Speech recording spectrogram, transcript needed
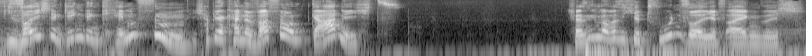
Wie soll ich denn gegen den kämpfen? Ich habe ja keine Waffe und gar nichts. Ich weiß nicht mal, was ich hier tun soll jetzt eigentlich.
